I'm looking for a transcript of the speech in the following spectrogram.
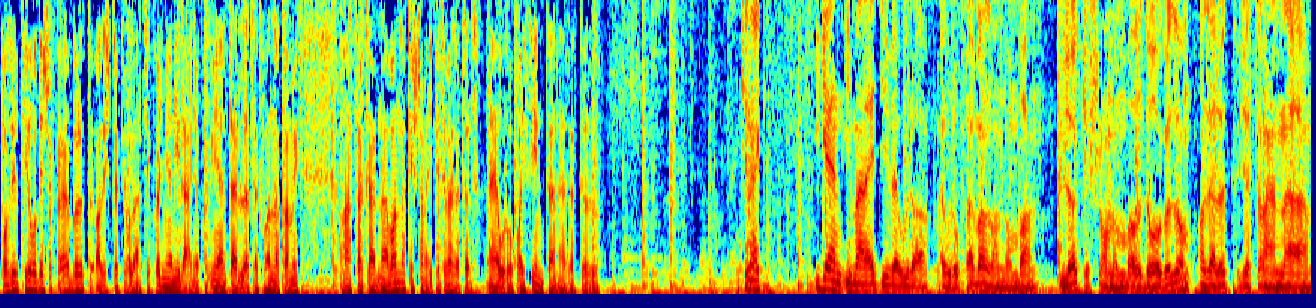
pozíciód, és akkor ebből az is tök jól látszik, hogy milyen irányok, milyen területek vannak, amik Mastercardnál vannak, és nem melyiket vezeted európai szinten ezek közül. mindenkinek. Igen, így már egy éve újra Európában, Londonban ülök, és Londonban dolgozom. Azelőtt ugye talán uh,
